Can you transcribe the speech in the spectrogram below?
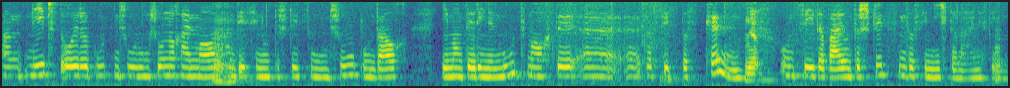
ähm, nebst eurer guten Schulung schon noch einmal mhm. ein bisschen Unterstützung und Schub und auch jemand, der ihnen Mut machte, äh, äh, dass sie das können ja. und sie dabei unterstützen, dass sie nicht alleine sind.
